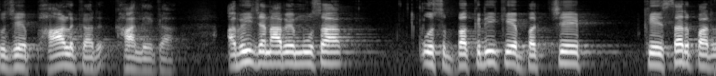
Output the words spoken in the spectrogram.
तुझे फाड़ कर खा लेगा। अभी जनाब मूसा, उस बकरी के बच्चे के सर पर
